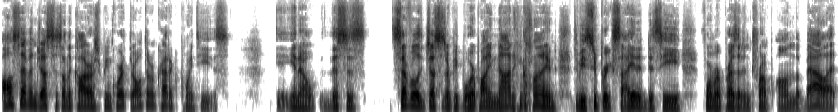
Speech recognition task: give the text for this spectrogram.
All seven justices on the colorado supreme court they're all democratic appointees. You know this is several justices are people who are probably not inclined to be super excited to see former President Trump on the ballot,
